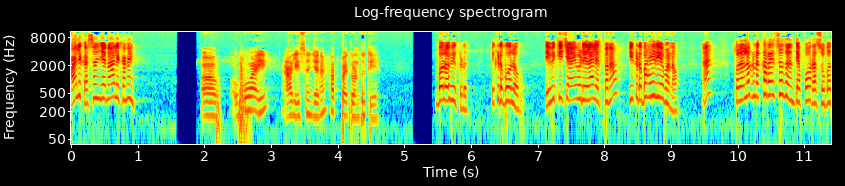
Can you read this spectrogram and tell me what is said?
आले का? संजना आले का नाही? अं, हो आई आली संजना. हातपाय तोंड धुतीये. बोलव इकडं. इकडे बोलव. ते विकीचे आई वडील आलेत म्हणा इकडे बाहेर ये म्हणाव. हा? तुला लग्न करायचं होतं ना त्या पोरासोबत?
